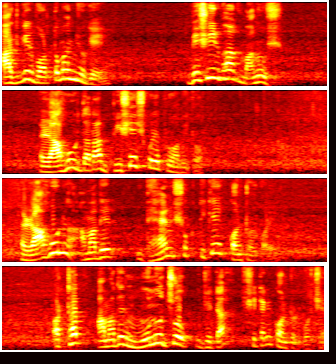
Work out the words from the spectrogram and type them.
আজকের বর্তমান যুগে বেশিরভাগ মানুষ রাহুর দ্বারা বিশেষ করে প্রভাবিত। রাহু না আমাদের ধ্যান শক্তিকে কন্ট্রোল করে। অর্থাৎ আমাদের মনোযোগ যেটা, সেটাকে কন্ট্রোল করছে।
